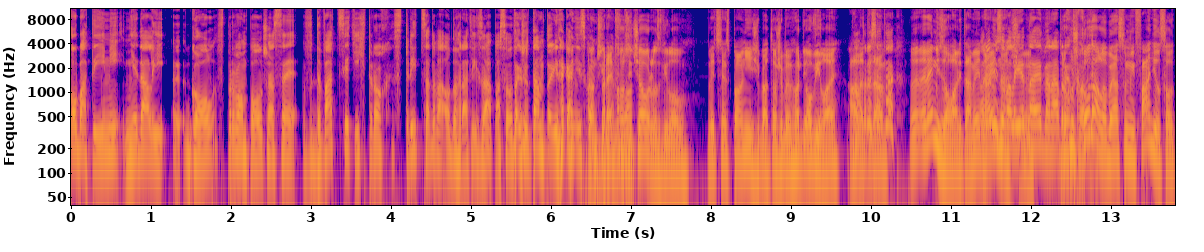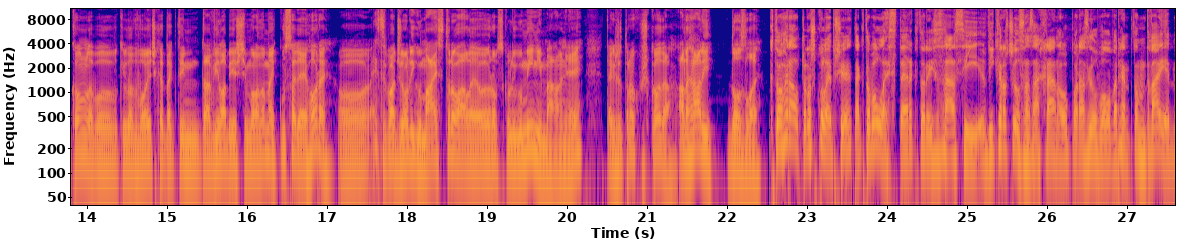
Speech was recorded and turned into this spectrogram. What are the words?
oba týmy nedali e, gól v prvom polčase v 23 z 32 odohratých zápasov, takže tam to inak ani skončiť Brentford si čo s Villou? Veď som spal nič, iba to, že budem hovoriť o Vile, ale presne teda tak. remizovali tam jedna Remizovali jedna. jedna jedna na Trochu škoda, lebo ja som im fandil celkom, lebo keď bola dvoječka, tak tým tá Vila by ešte mohla normálne kúsať aj hore. O, nechcem povedať, že o Ligu majstrov, ale o Európsku ligu minimálne, takže trochu škoda. Ale hrali dosť zle. Kto hral trošku lepšie, tak to bol Leicester, ktorý sa asi vykročil sa záchranou, porazil Wolverhampton 2-1.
